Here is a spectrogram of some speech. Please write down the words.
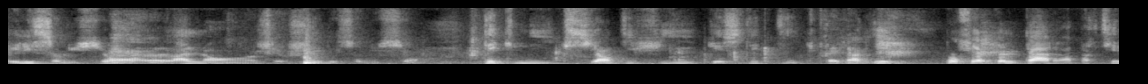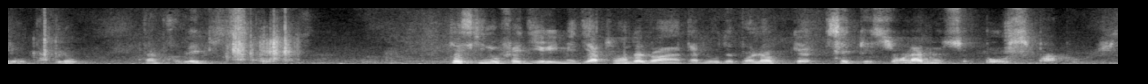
et les solutions euh, allant chercher des solutions techniques, scientifiques, esthétiques, très variées, pour faire que le cadre appartienne au tableau, c'est un problème qui se pose. Qu'est-ce qui nous fait dire immédiatement devant un tableau de Pollock que cette question-là ne se pose pas pour lui?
